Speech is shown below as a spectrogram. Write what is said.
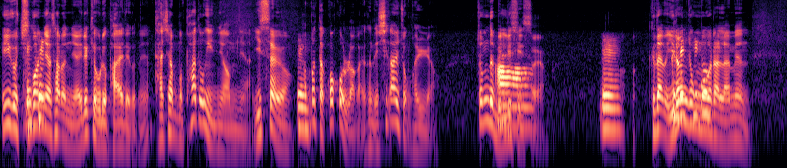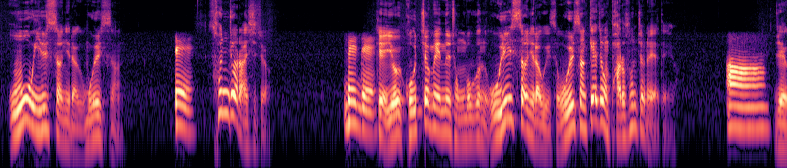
이거 죽었냐 그- 살았냐 이렇게 우리가 봐야 되거든요. 다시 한번 파동이 있냐 없냐 있어요. 네. 한번더 꺾어 올라가요. 근데 시간이 좀 걸려. 좀 더 밀릴 수 아. 있어요. 네. 그다음에 이런 근데 지금- 종목을 하려면 5일선이라고 5일선 네. 손절 아시죠? 네, 네. 이렇게 여기 고점에 있는 종목은 5일선이라고 있어. 요 5일선 깨지면 바로 손절해야 돼요. 아, 이제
